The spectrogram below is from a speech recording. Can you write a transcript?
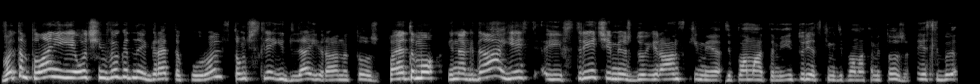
В этом плане ей очень выгодно играть такую роль, в том числе и для Ирана тоже. Поэтому иногда есть и встречи между иранскими дипломатами и турецкими дипломатами тоже. Если бы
